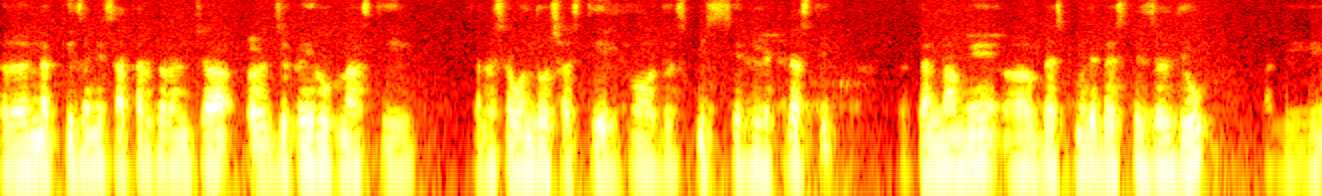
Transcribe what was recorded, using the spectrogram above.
तर नक्कीच आणि सातारकरांच्या जे काही रुग्ण असतील त्यांना श्रवण दोष असतील किंवा अदर स्पीचचे रिलेटेड असतील तर त्यांना मी बेस्टमध्ये बेस्ट रिझल्ट देऊ. आणि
